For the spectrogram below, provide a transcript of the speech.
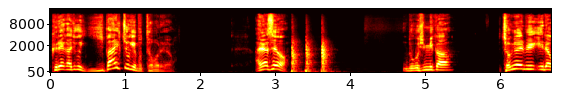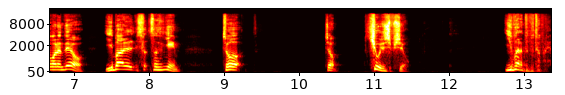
그래가지고 이발 쪽에 붙어버려요. 안녕하세요. 누구십니까? 정여립이라고 하는데요. 이발 서, 선생님, 저, 저, 키워주십시오. 이발한테 붙어버려.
